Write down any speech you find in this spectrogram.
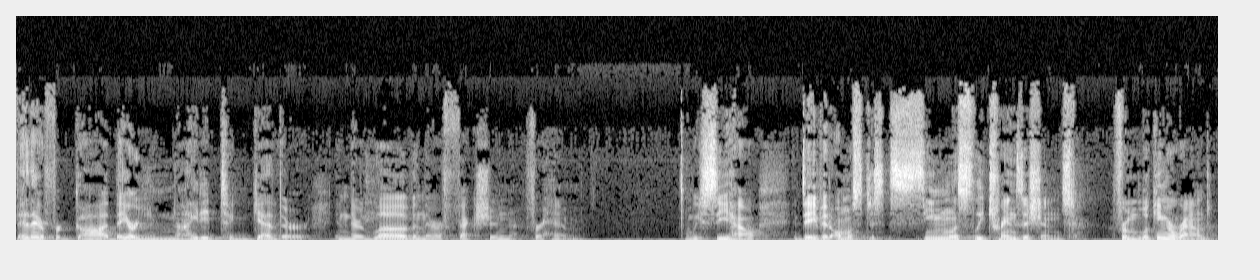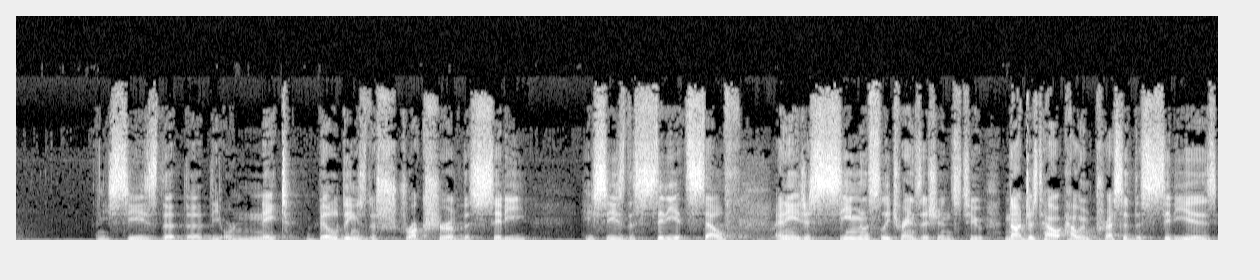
They're there for God. They are united together in their love and their affection for Him. And we see how David almost just seamlessly transitions from looking around and he sees the, the, the, ornate buildings, the structure of the city. He sees the city itself, and he just seamlessly transitions to not just how, how impressive the city is,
